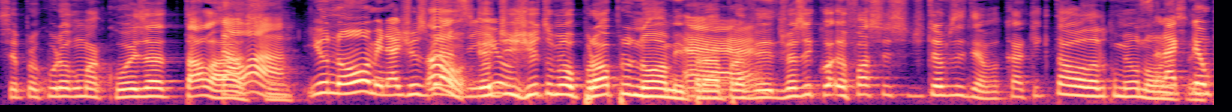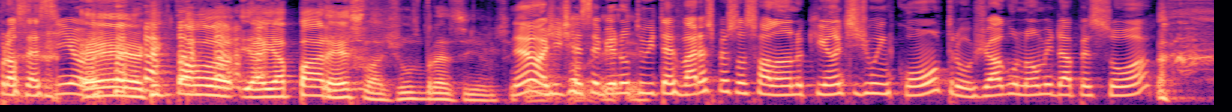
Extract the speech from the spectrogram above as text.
Você procura alguma coisa, tá lá. Tá lá. assim. E o nome, né? Jus Não, Brasil. eu digito o meu próprio nome pra, É. pra ver. De vez em quando, eu faço isso de tempos em tempos. Cara, o que, que tá rolando com o meu nome? Será que isso tem um processinho? É, o que, que tá rolando? E aí aparece lá, Jus Brasil. Não, o a gente recebia no Twitter várias pessoas falando que antes de um encontro, joga o nome da pessoa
